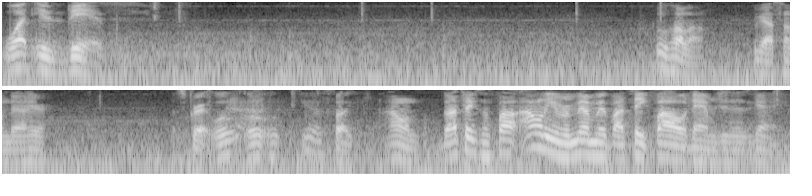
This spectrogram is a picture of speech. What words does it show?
What is this? Ooh, hold on. We got something down here. A scrap. Whoa, Oh. Yeah, fuck. I don't. Do I take some fall? I don't even remember if I take fall damage in this game.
